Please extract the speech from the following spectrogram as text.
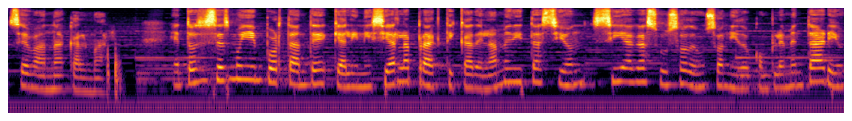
se van a calmar. Entonces es muy importante que al iniciar la práctica de la meditación sí hagas uso de un sonido complementario.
